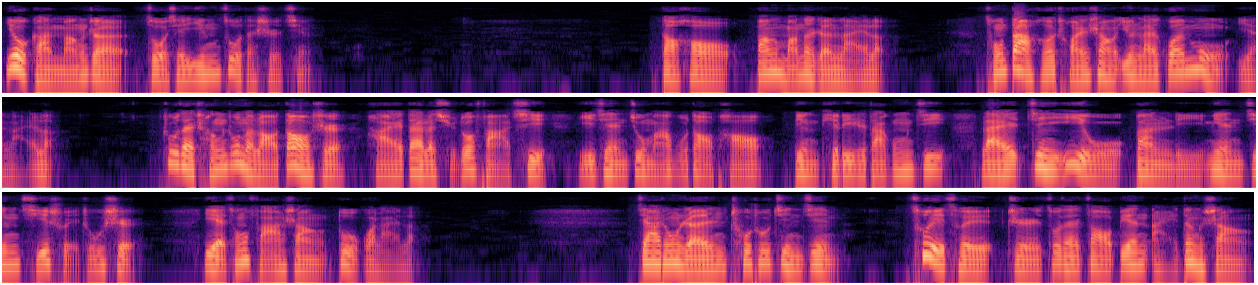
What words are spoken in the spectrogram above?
又赶忙着做些应做的事情。到后帮忙的人来了，从大河船上运来棺木也来了。住在城中的老道士还带了许多法器、一件旧麻布道袍，并提了一只大公鸡来尽义务办理念经祈水诸事，也从筏上渡过来了。家中人出出进进，翠翠只坐在灶边矮凳上，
